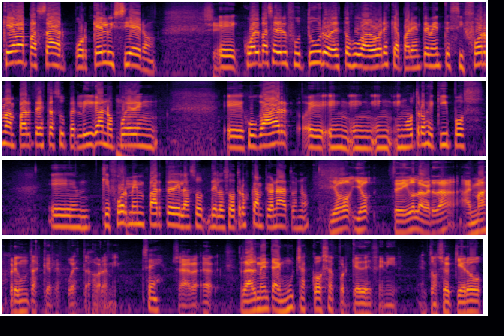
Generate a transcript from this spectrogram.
¿Qué va a pasar? ¿Por qué lo hicieron? sí. Eh, ¿Cuál va a ser el futuro de estos jugadores que aparentemente si forman parte de esta Superliga no pueden eh, jugar en, en- en- en otros equipos que formen parte de, las, de los otros campeonatos, ¿no? Yo, yo te digo la verdad, hay más preguntas que respuestas ahora mismo. Sí. O sea, re- realmente hay muchas cosas por qué definir. Entonces quiero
